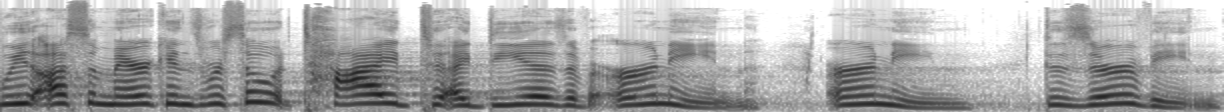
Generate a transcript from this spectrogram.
we, us Americans, we're so tied to ideas of earning, earning, deserving,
